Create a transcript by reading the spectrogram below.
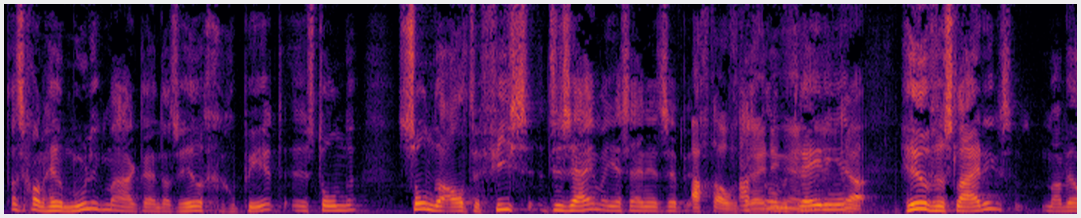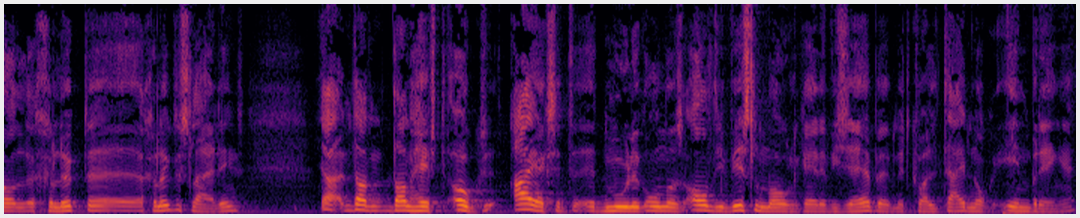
Dat ze gewoon heel moeilijk maakten en dat ze heel gegroepeerd eh, stonden. Zonder al te vies te zijn. Maar jij zei net, ze hebben Acht overtredingen. overtredingen. Ja. Heel veel slidings, maar wel gelukte, eh, gelukte slidings. Ja, dan, dan heeft ook Ajax het, moeilijk onder al die wisselmogelijkheden die ze hebben met kwaliteit nog inbrengen.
